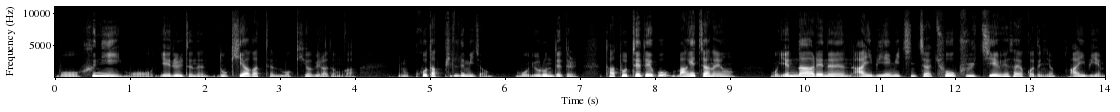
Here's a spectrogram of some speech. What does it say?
뭐 흔히 뭐 예를 드는 노키아 같은 뭐 기업이라던가 코닥 필름이죠. 뭐 요런 데들 다 도태되고 망했잖아요. 뭐 옛날에는 IBM이 진짜 초굴지의 회사였거든요. IBM.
